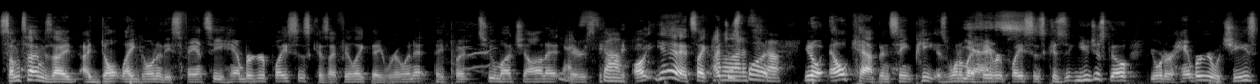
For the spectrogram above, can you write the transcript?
sometimes I, I don't like going to these fancy hamburger places because I feel like they ruin it. They put too much on it. Yeah, There's stuff. Oh yeah, it's like I Have just want stuff. you know El Cap in St. Pete is one of my Yes. favorite places because you just go, you order a hamburger with cheese,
